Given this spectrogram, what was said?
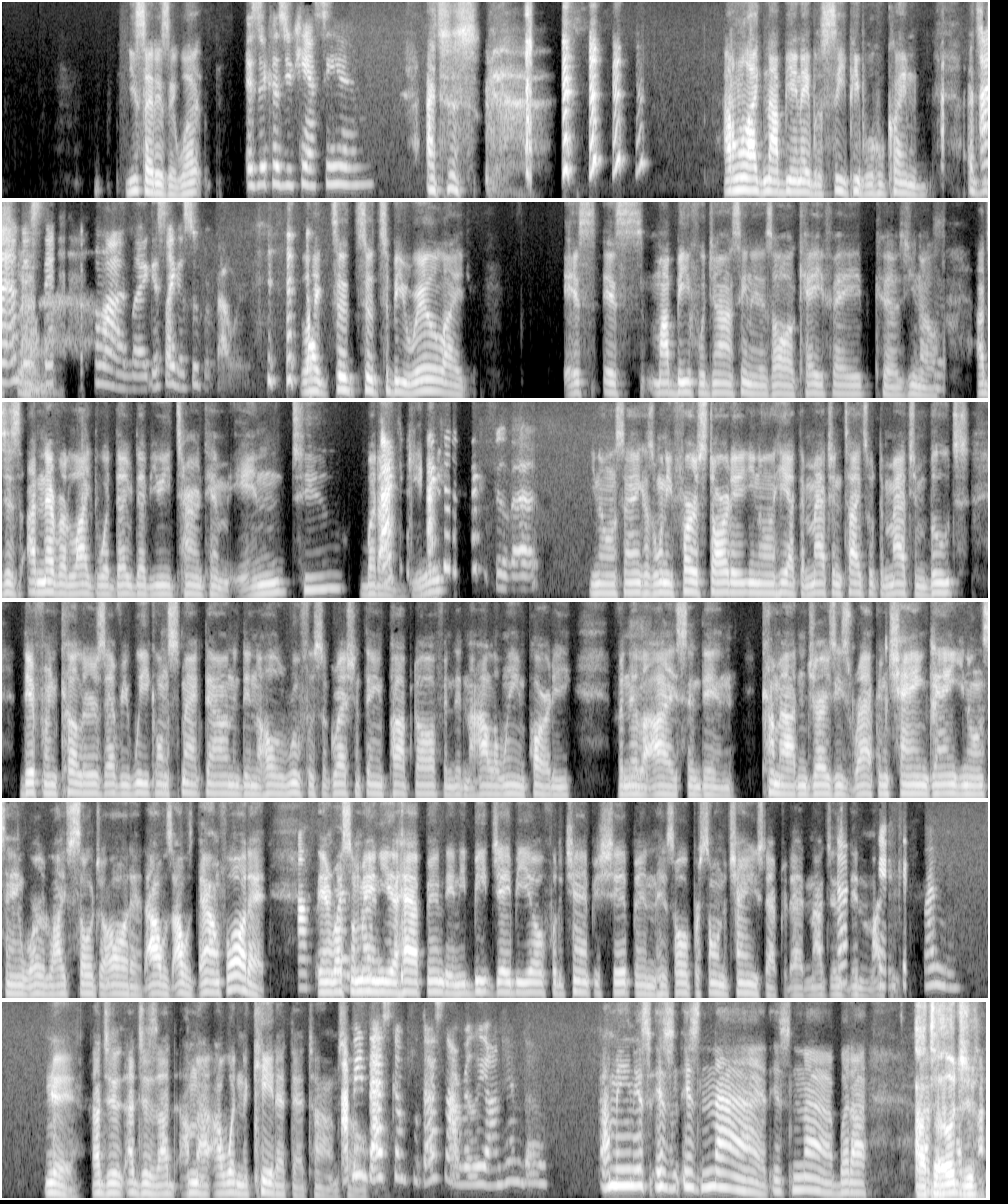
You said is it what? Is it because you can't see him? I just I don't like not being able to see people who claim I, just, I understand. but Come on, like it's like a superpower. like to to to be real, like it's it's my beef with John Cena is all kayfabe because you know I just I never liked what WWE turned him into, but I, I, get can, I, it. can, I can feel that. You know what I'm saying? Because when he first started, you know, he had the matching tights with the matching boots, different colors every week on mm-hmm. SmackDown, and then the whole ruthless aggression thing popped off, and then the Halloween party, Vanilla mm-hmm. Ice, and then come out in jerseys, rapping Chain Gang. You know what I'm saying? Word Life Soldier, all that. I was I was down for all that. Then WrestleMania happened, and he beat JBL for the championship, and his whole persona changed after that, and I just That didn't like it. Yeah, I just I just I, I'm not I wasn't a kid at that time. So. I mean, that's compl- that's not really on him though. I mean, it's it's it's not it's not, but I I just- told you. I,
